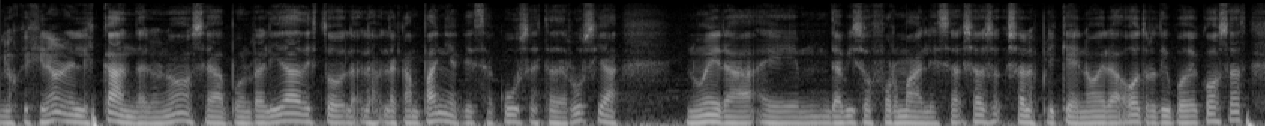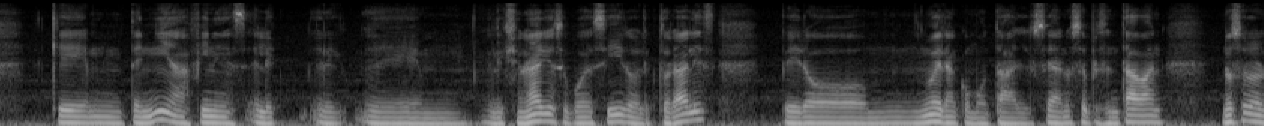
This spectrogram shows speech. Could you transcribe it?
los que generaron el escándalo, ¿no? O sea, pues en realidad esto, la, campaña que se acusa esta de Rusia no era eh, de avisos formales, ya, ya, ya, lo expliqué, no era otro tipo de cosas que tenía fines ele eh, eleccionarios, se puede decir, o electorales, pero mm, no eran como tal, o sea, no se presentaban, no solo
